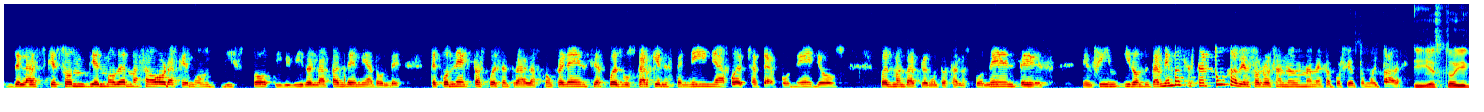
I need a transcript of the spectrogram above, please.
de las que son bien modernas ahora, que hemos visto y vivido en la pandemia, donde te conectas, puedes entrar a las conferencias, puedes buscar quién está en línea, puedes chatear con ellos, puedes mandar preguntas a los ponentes, en fin, y donde también vas a estar tú, Javier Solrozano, en una mesa, por cierto, muy padre. Y estoy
